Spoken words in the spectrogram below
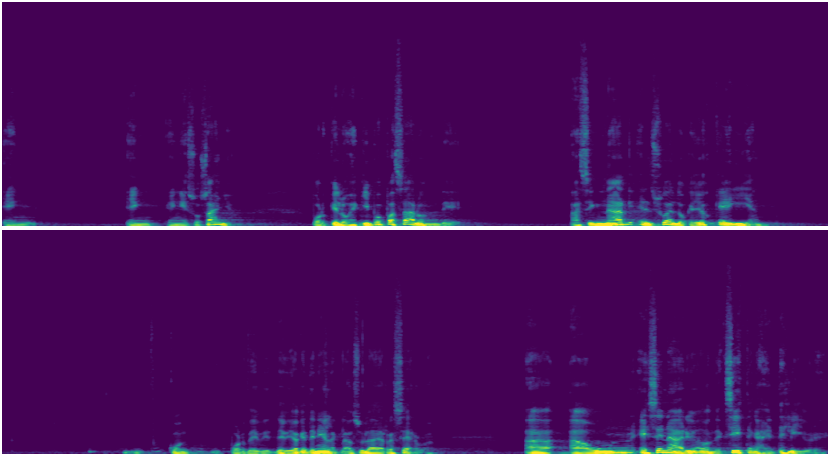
en, en, esos años, porque los equipos pasaron de asignar el sueldo que ellos querían, por debido a que tenían la cláusula de reserva, a, un escenario donde existen agentes libres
